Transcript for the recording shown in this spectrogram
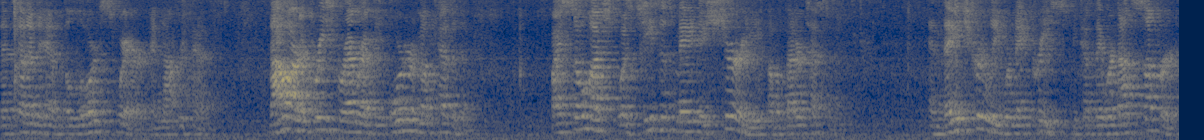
that said unto him, The Lord swear and not repent. Thou art a priest forever after the order of Melchizedek. By so much was Jesus made a surety of a better testament. And they truly were made priests because they were not suffered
